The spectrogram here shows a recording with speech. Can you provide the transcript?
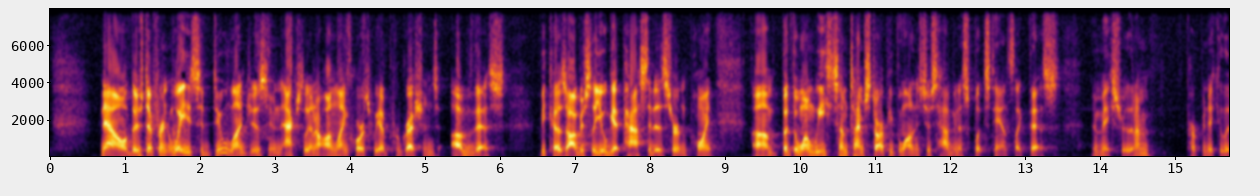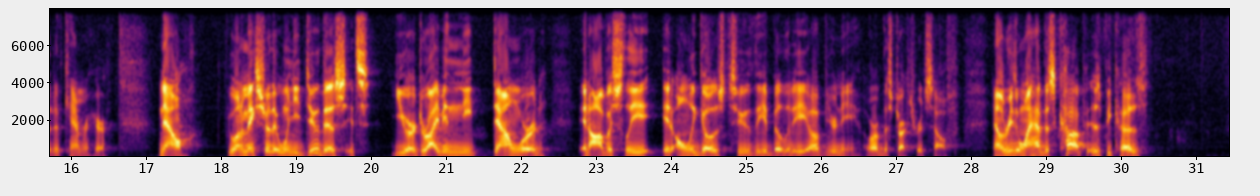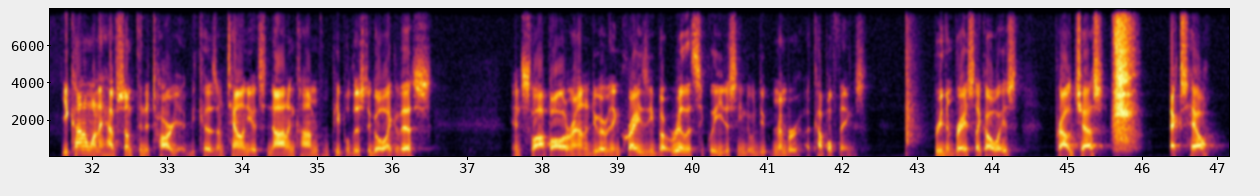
Now, there's different ways to do lunges, and actually in our online course we have progressions of this because obviously you'll get past it at a certain point. Um, but the one we sometimes start people on is just having a split stance like this. And make sure that I'm perpendicular to the camera here. Now, you want to make sure that when you do this, it's you are driving the knee downward and obviously it only goes to the ability of your knee or of the structure itself. Now the reason why I have this cup is because you kind of want to have something to target because I'm telling you it's not uncommon for people just to go like this and slop all around and do everything crazy but realistically you just need to do, remember a couple things. Breathe and brace like always. Proud chest. Exhale.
